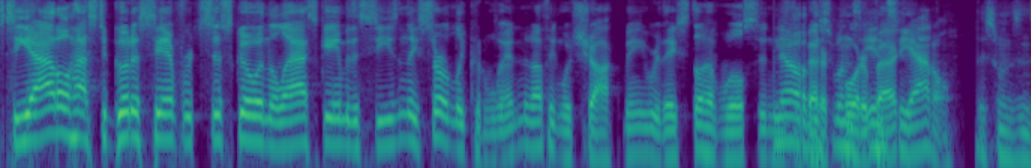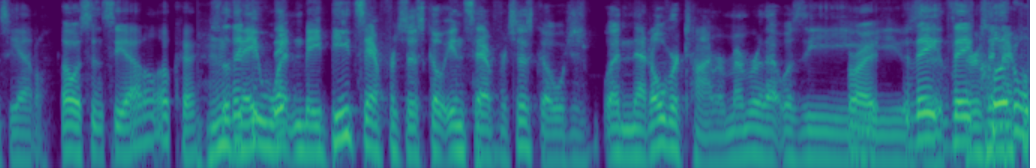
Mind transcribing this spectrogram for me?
Seattle has to go to San Francisco in the last game of the season. They certainly could win. Nothing would shock me. Where they still have Wilson, No, a better this one's in. Seattle. This one's in Seattle. Oh, it's in Seattle. Okay, So they, could- went and they beat San Francisco in San Francisco, which is in that overtime. Remember that was the Right. was They they could Night Football or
